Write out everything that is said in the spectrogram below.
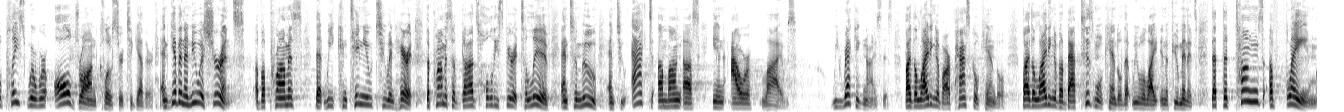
a place where we're all drawn closer together and given a new assurance of a promise that we continue to inherit the promise of God's Holy Spirit to live and to move and to act among us in our lives. We recognize this by the lighting of our paschal candle, by the lighting of a baptismal candle that we will light in a few minutes, that the tongues of flame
